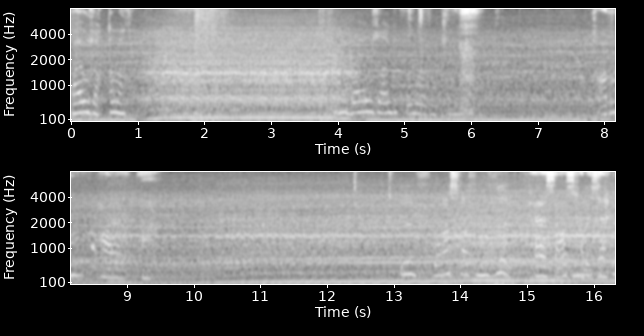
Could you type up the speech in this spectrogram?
Baya uzakta lan. Sana bayağı uzağa gitmem lazım şimdi. Harun. Ha, ha. Öf bana sıkarsınızı. He isim vardı sanki.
